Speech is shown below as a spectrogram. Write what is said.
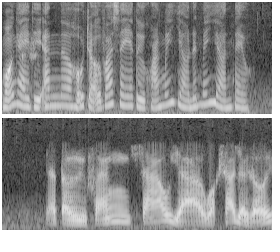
Mỗi ngày thì anh ờ, hỗ trợ vá xe từ khoảng mấy giờ đến mấy giờ anh Tèo? Dạ từ khoảng 6 giờ hoặc 6 giờ rưỡi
